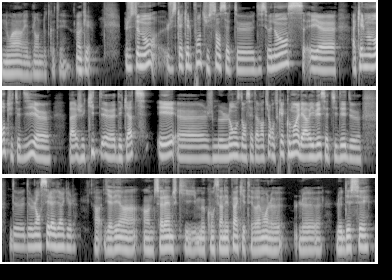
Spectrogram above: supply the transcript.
noir et blanc de l'autre côté. Ok. Justement, jusqu'à quel point tu sens cette euh, dissonance et euh, à quel moment tu te dis euh, bah je quitte euh, Decat et euh, je me lance dans cette aventure? En tout cas, comment elle est arrivée cette idée de de, de lancer la virgule? Alors, il y avait un, un challenge qui me concernait pas, qui était vraiment le, le, le déchet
